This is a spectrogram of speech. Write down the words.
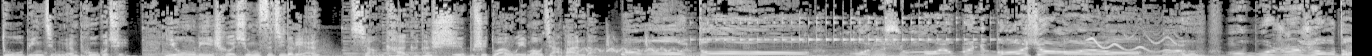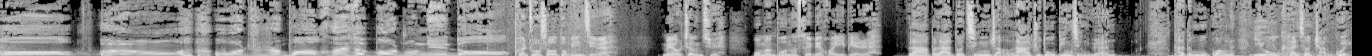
杜宾警员扑过去，用力扯熊司机的脸，想看看他是不是短尾猫假扮的。好痛！我的熊猫要被你拔下来了。我不是小偷，我我只是怕黑才抱住你的。快住手，杜宾警员！没有证据，我们不能随便怀疑别人。拉布拉多警长拉住杜宾警员，他的目光又看向展柜。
